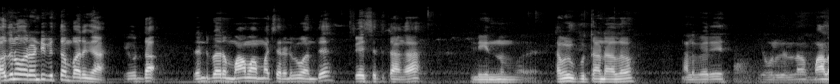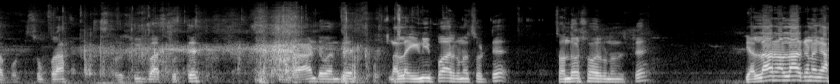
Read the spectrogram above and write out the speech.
பதினோரு வண்டி விற்றம் பாருங்க. இவர் தான் ரெண்டு பேரும் மாமா மச்சான் ரெண்டு பேரும் வந்து பேசி எடுத்துட்டாங்க. இன்றைக்கி நம்ம தமிழ் புத்தாண்டாலும் நல்ல பேர் இவங்களுக்கு எல்லாம் மாலை போட்டு சூப்பராக ஒரு ஸ்வீட் பாக்ஸ் கொடுத்து இந்த ஆண்டு வந்து நல்லா இனிப்பாக இருக்கணும்னு சொல்லிட்டு சந்தோஷமாக இருக்கணும்னு சொல்லிட்டு எல்லோரும் நல்லா இருக்கணுங்க.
